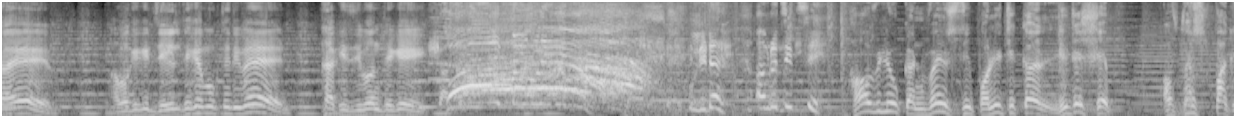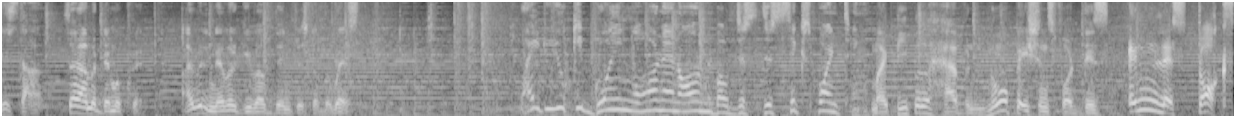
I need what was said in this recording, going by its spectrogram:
সাহেব আমাকে কি জেল থেকে মুক্তি দিবেন নাকি জীবন থেকে লিডার আমরা জিতছি how will you convince the political leadership of West Pakistan sir I am a Democrat. I will never give up the interest of the West. Why do you keep going on and on about this this six point thing? My people have no patience for these endless talks.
